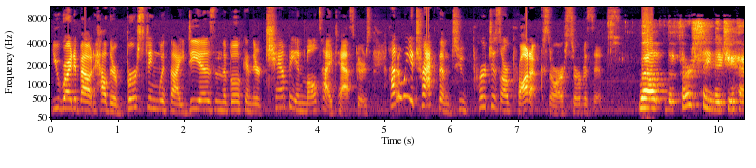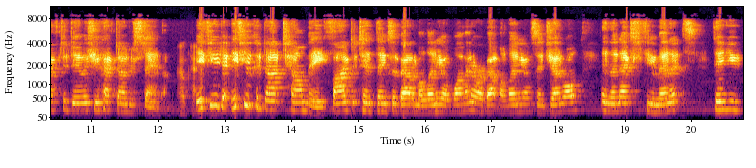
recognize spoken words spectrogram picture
You write about how they're bursting with ideas in the book and they're champion multitaskers. How do we attract them to purchase our products or our services? Well, the first thing that you have to do is you have to understand them. Okay. If you if you could not tell me five to ten things about a millennial woman or about millennials in general in the next few minutes, then you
